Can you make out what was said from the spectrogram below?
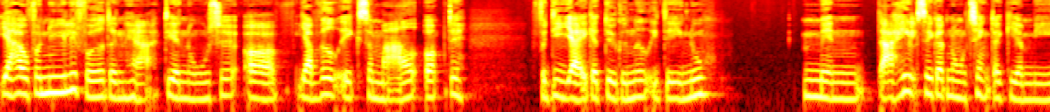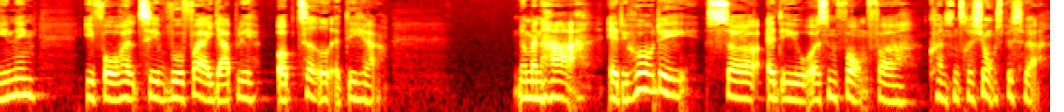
Jeg har jo for nylig fået den her diagnose, og jeg ved ikke så meget om det, fordi jeg ikke er dykket ned i det endnu. Men der er helt sikkert nogle ting, der giver mening i forhold til, hvorfor jeg blev optaget af det her. Når man har ADHD, så er det jo også en form for koncentrationsbesvær.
